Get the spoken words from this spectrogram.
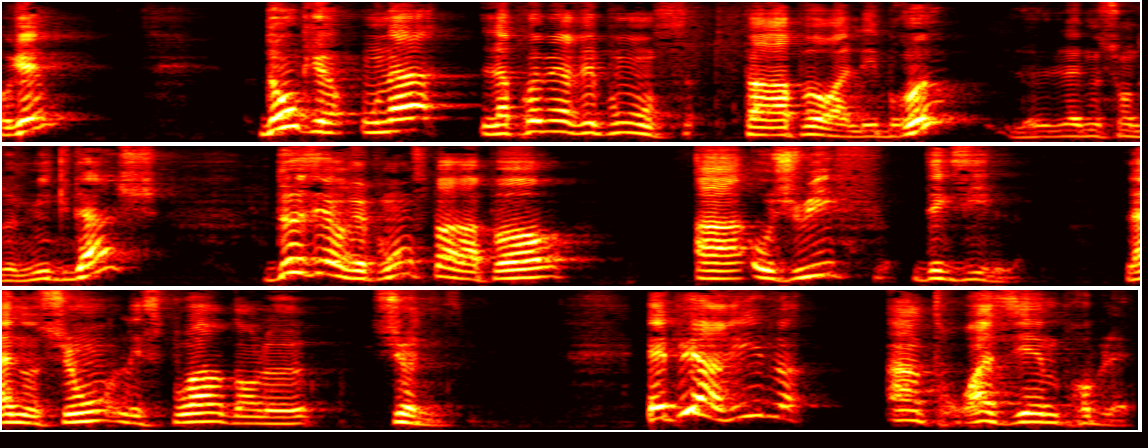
Ok? Donc, on a la première réponse par rapport à l'hébreu, la notion de Mikdash. Deuxième réponse par rapport à, aux juifs d'exil. La notion, l'espoir dans le sionisme. Et puis arrive un troisième problème.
